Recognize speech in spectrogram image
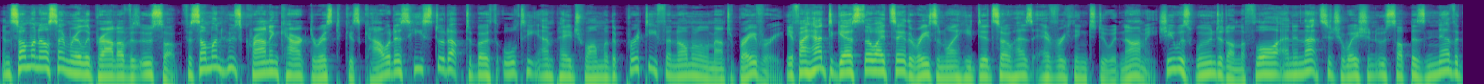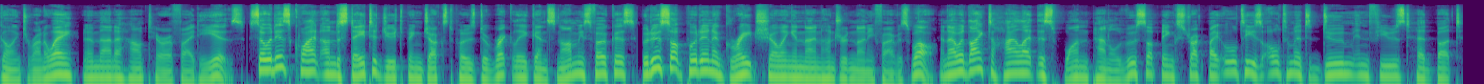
And someone else I'm really proud of is Usopp. For someone whose crowning characteristic is cowardice, he stood up to both Ulti and Page 1 with a pretty phenomenal amount of bravery. If I had to guess though, I'd say the reason why he did so has everything to do with Nami. She was wounded on the floor, and in that situation, Usopp is never going to run away, no matter how terrified he is. So it is quite understated due to being juxtaposed directly against Nami's focus, but Usopp put in a great showing in 995 as well. And I would like to highlight this one panel of Usopp being struck by Ulti's ultimate doom-infused headbutt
